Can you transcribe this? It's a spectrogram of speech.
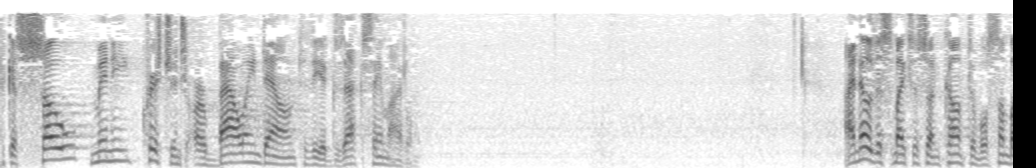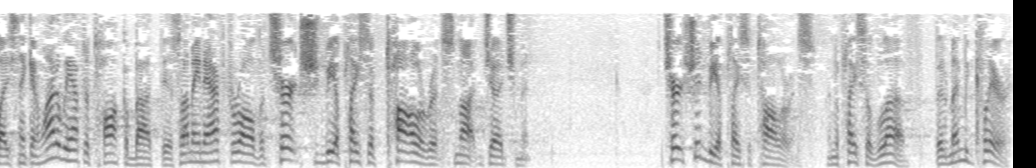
because so many Christians are bowing down to the exact same idol. I know this makes us uncomfortable. Somebody's thinking, why do we have to talk about this? I mean, after all, the church should be a place of tolerance, not judgment. church should be a place of tolerance and a place of love. But let me be clear.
